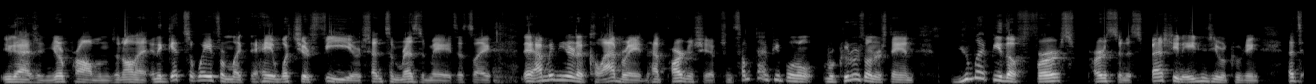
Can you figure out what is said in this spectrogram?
you guys and your problems and all that. And it gets away from like the hey, what's your fee or send some resumes. It's like hey, I'm in here to collaborate and have partnerships. And sometimes people don't recruiters don't understand you might be the first person, especially in agency recruiting, that's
